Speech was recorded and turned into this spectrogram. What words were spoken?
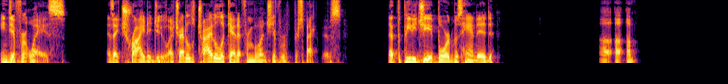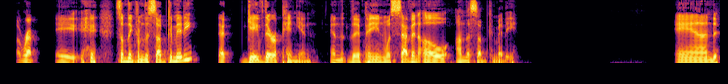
in different ways as I try to do. I try to try to look at it from a bunch of different perspectives. That the PDGA board was handed a a, a, rep a something from the subcommittee that gave their opinion, and the opinion was 7-0 on the subcommittee. And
